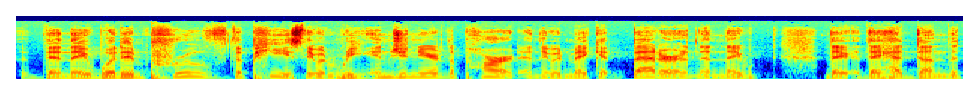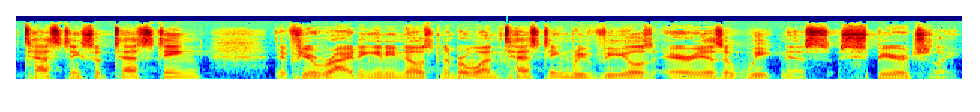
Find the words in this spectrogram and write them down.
then they would improve the piece. They would re-engineer the part and they would make it better. And then they they they had done the testing. So testing, if you're writing any notes, number one, testing reveals areas of weakness spiritually.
